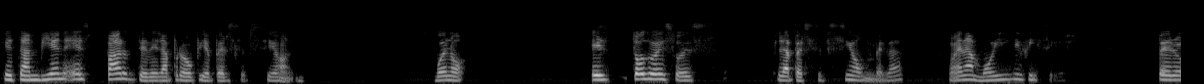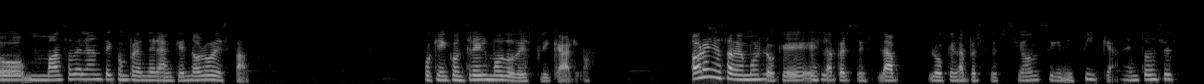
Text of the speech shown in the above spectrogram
que también es parte de la propia percepción. Bueno, es, todo eso es la percepción, ¿verdad? Suena muy difícil, pero más adelante comprenderán que no lo es tanto, porque encontré el modo de explicarlo. Ahora ya sabemos lo que es la, lo que la percepción significa. Entonces,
